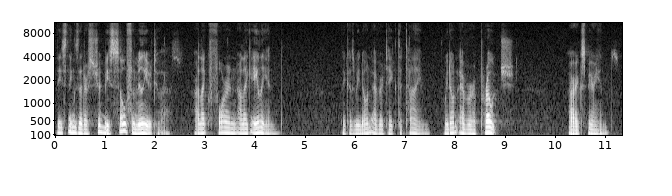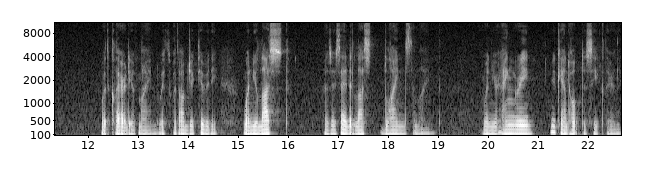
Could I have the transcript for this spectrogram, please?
These things that are, should be so familiar to us are like foreign, are like alien, because we don't ever take the time. We don't ever approach our experience with clarity of mind, with, with objectivity. When you lust, as I said, the lust blinds the mind. When you're angry, you can't hope to see clearly.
